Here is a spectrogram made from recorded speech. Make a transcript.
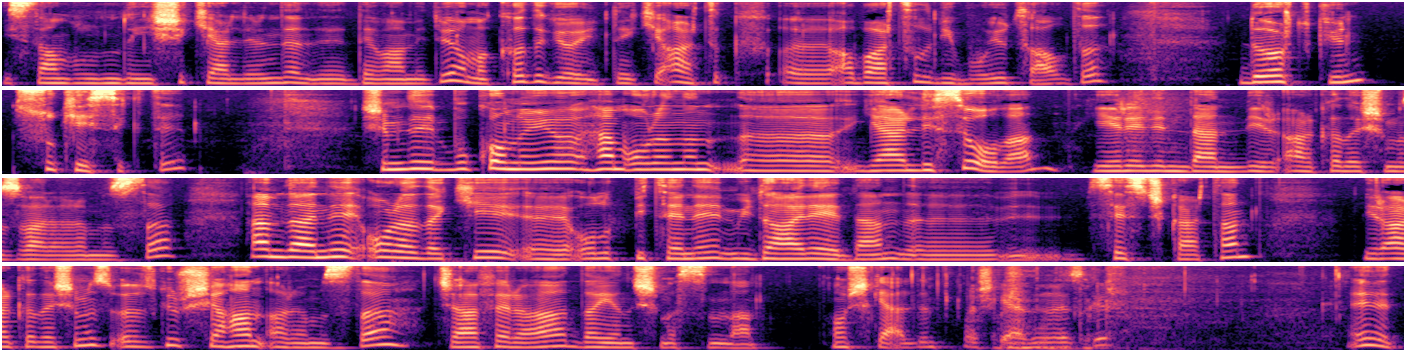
İstanbul'un değişik yerlerinde de devam ediyor ama Kadıköy'deki artık e, abartılı bir boyut aldı. Dört gün su kesikti. Şimdi bu konuyu hem oranın e, yerlisi olan yerelinden bir arkadaşımız var aramızda. Hem de hani oradaki e, olup bitene müdahale eden, e, ses çıkartan bir arkadaşımız Özgür Şahan aramızda Cafer Ağa dayanışmasından. Hoş geldin. Hoş geldin Özgür. Evet.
